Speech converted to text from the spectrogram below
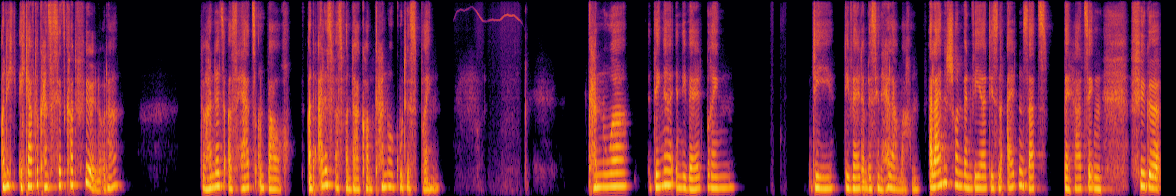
Und ich, ich glaube, du kannst es jetzt gerade fühlen, oder? Du handelst aus Herz und Bauch. Und alles, was von da kommt, kann nur Gutes bringen. Kann nur Dinge in die Welt bringen, die die Welt ein bisschen heller machen. Alleine schon, wenn wir diesen alten Satz beherzigen, füge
